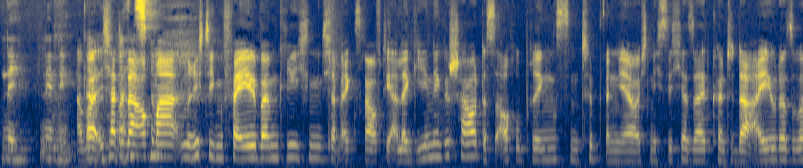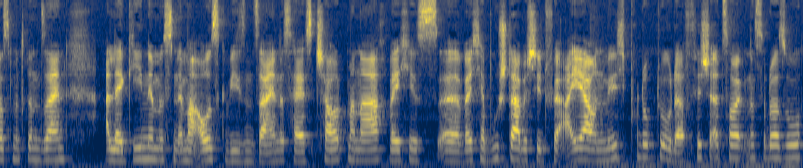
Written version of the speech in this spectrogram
nee, nee, nee. Aber ich hatte da auch mal einen richtigen Fail beim Griechen. Ich habe extra auf die Allergene geschaut. Das ist auch übrigens ein Tipp, wenn ihr euch nicht sicher seid, könnte da Ei oder sowas mit drin sein. Allergene müssen immer ausgewiesen sein. Das heißt, schaut mal nach, welches, äh, welcher Buchstabe steht für Eier und Milchprodukte oder Fischerzeugnis oder so.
